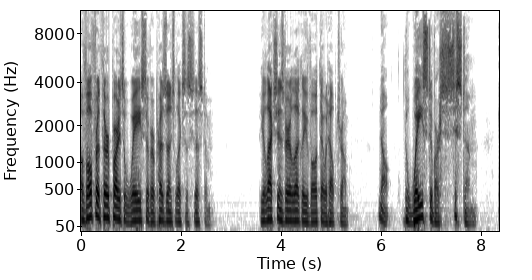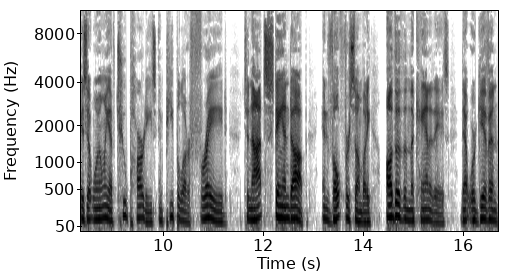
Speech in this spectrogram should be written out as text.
A vote for a third party is a waste of our presidential election system. The election is very likely a vote that would help Trump. No, the waste of our system is that we only have two parties and people are afraid to not stand up and vote for somebody other than the candidates that we're given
